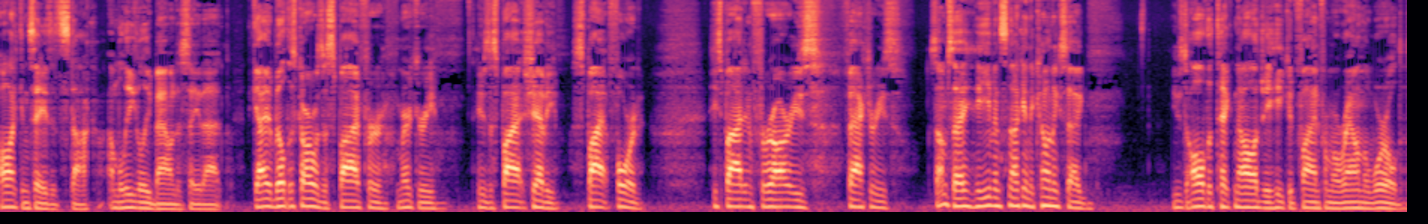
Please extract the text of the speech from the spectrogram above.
all I can say is it's stock. I'm legally bound to say that. The guy who built this car was a spy for Mercury. He was a spy at Chevy, spy at Ford. He spied in Ferrari's factories. Some say he even snuck into Koenigsegg used all the technology he could find from around the world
